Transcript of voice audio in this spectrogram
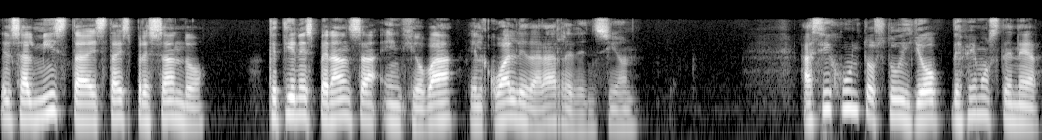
el salmista está expresando que tiene esperanza en Jehová, el cual le dará redención. Así juntos tú y yo debemos tener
